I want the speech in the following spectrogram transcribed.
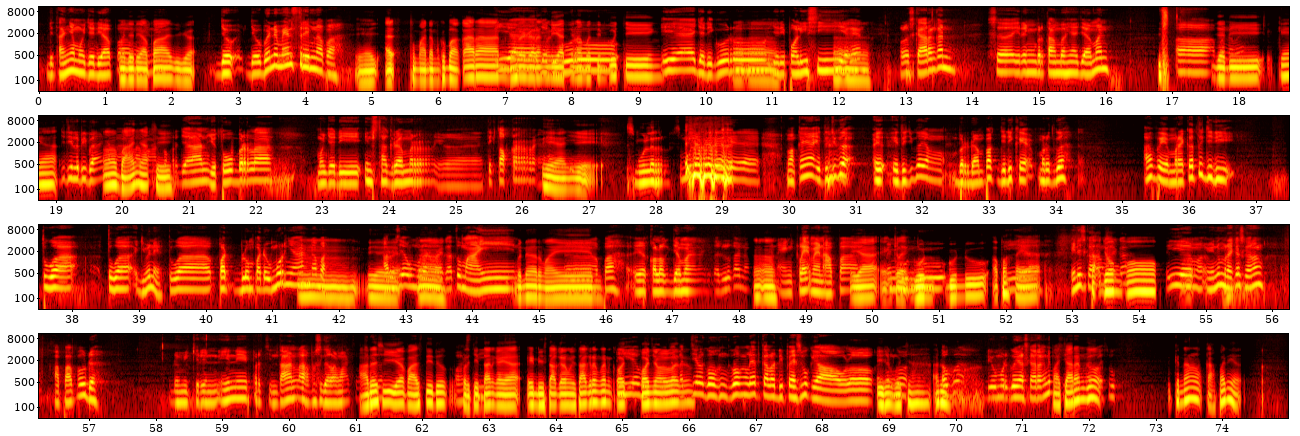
Ditanya mau jadi apa? mau jadi ini. apa juga. Jaw- jawabannya mainstream apa? Ya a- pemadam kebakaran Iya, gara-gara ngelihat nyelamatin kucing. Iya, jadi guru, Heeh. jadi polisi, ya kan? Kalau sekarang kan seiring bertambahnya zaman apa jadi kayak namanya? jadi lebih banyak, Eh, kan banyak lapangan sih. pekerjaan, youtuber lah, mau jadi instagramer, ya, tiktoker, ya, iya anjir. Smuler. semua. iya. Makanya itu juga itu juga yang berdampak jadi kayak menurut gua apa ya mereka tuh jadi tua tua gimana ya tua pad- belum pada umurnya kenapa Hmm, iya, iya. harusnya umuran Ah, mereka tuh main Bener eh, main. apa ya kalau zaman kita dulu kan apa, Heeh. main engklek main apa Iya, main engklek gundu. gun, gundu apa Iya. kayak ini tak sekarang mereka jongkok. iya ma- ini mereka sekarang apa apa udah udah mikirin ini percintaan lah apa segala macam Ada sih ya pasti tuh Pasti. percintaan kayak in Instagram Instagram kan ko- iya, konyol banget. kecil gue gue ngeliat kalau di Facebook ya Allah Ini gue bocah, aduh gue di umur gue yang sekarang ini Pacaran Facebook kenal kapan ya?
